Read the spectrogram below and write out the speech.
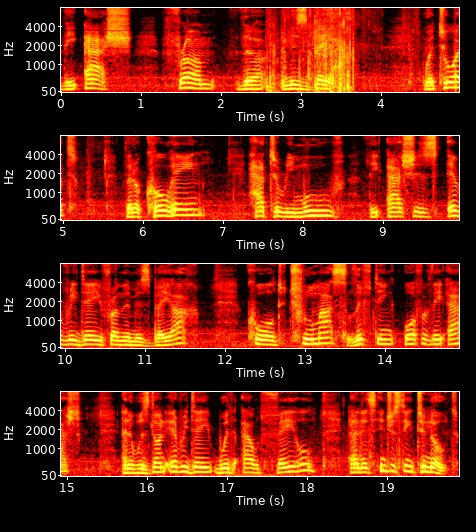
the ash from the Mizbeach. We're taught that a Kohen had to remove the ashes every day from the Mizbeach, called Trumas, lifting off of the ash, and it was done every day without fail. And it's interesting to note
